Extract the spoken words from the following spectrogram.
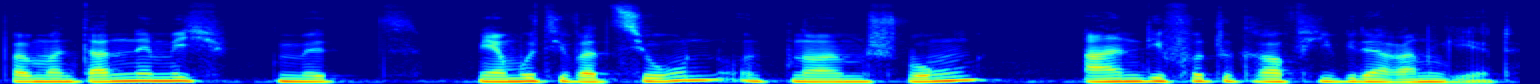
weil man dann nämlich mit mehr Motivation und neuem Schwung an die Fotografie wieder rangeht.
